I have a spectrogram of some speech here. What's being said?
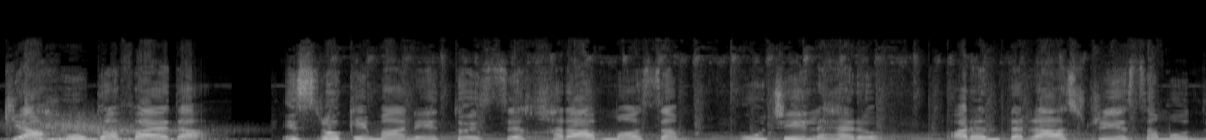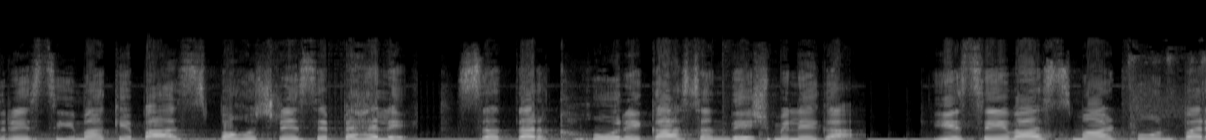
क्या होगा फ़ायदा? इसरो की माने तो इससे खराब मौसम, ऊँची लहरों और अंतर्राष्ट्रीय समुद्री सीमा के पास पहुँचने से पहले सतर्क होने का संदेश मिलेगा। ये सेवा स्मार्टफ़ोन पर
